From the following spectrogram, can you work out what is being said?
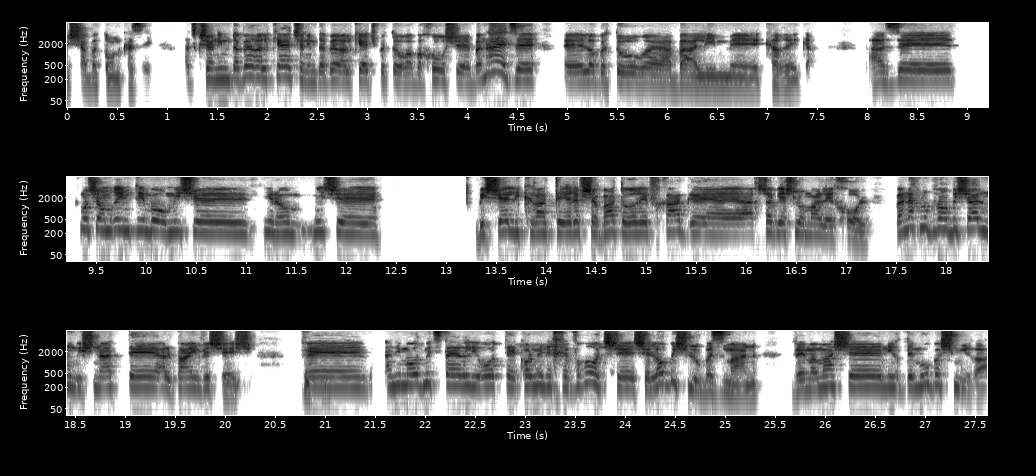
שבתון כזה. אז כשאני מדבר על קאץ', אני מדבר על קאץ' בתור הבחור שבנה את זה, אה, לא בתור אה, הבעלים אה, כרגע. אז כמו שאומרים, טימור, מי ש... you know, מי ש... בישל לקראת ערב שבת או ערב חג, עכשיו יש לו מה לאכול. ואנחנו כבר בישלנו משנת 2006, ואני מאוד מצטער לראות כל מיני חברות ש, שלא בישלו בזמן, וממש נרדמו בשמירה,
